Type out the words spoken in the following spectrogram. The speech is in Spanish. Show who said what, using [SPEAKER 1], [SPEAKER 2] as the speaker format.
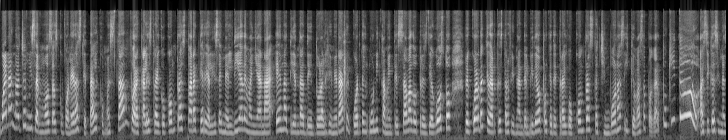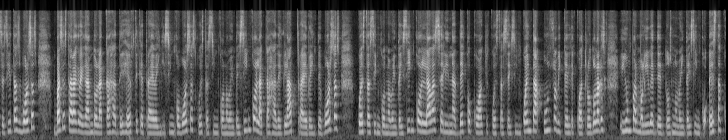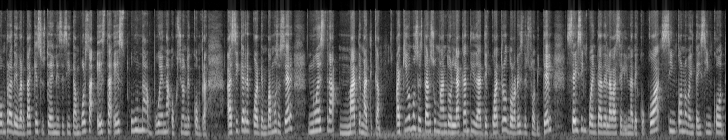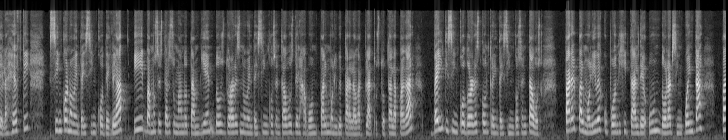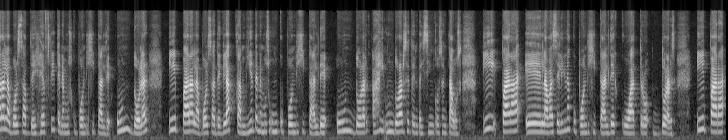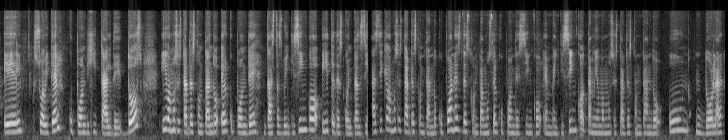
[SPEAKER 1] Buenas noches mis hermosas cuponeras, ¿qué tal? ¿Cómo están? Por acá les traigo compras para que realicen el día de mañana en la tienda de Dólar General. Recuerden únicamente sábado 3 de agosto. Recuerda quedarte hasta el final del video porque te traigo compras cachimbonas y que vas a pagar poquito. Así que si necesitas bolsas, vas a estar agregando la caja de Hefty que trae 25 bolsas, cuesta $5.95. La caja de Glab trae 20 bolsas, cuesta $5.95. La vaselina de Cocoa que cuesta $6.50. Un suavitel de 4 dólares y un palmolive de $2.95. Esta compra de verdad que es ustedes necesitan bolsa, esta es una buena opción de compra. Así que recuerden, vamos a hacer nuestra matemática. Aquí vamos a estar sumando la cantidad de 4 dólares del Suavitel, 6.50 de la vaselina de Cocoa, 5.95 de la Hefty, 5.95 de Glab y vamos a estar sumando también 2 dólares 95 centavos del jabón Palmolive para lavar platos. Total a pagar 25 dólares con 35 centavos. Para el Palmolive, cupón digital de 1 dólar 50 para la bolsa de Hefty tenemos cupón digital de un dólar y para la bolsa de Glad también tenemos un cupón digital de un dólar, ay, un dólar 75 centavos. Y para eh, la vaselina cupón digital de 4 dólares. Y para el Suavitel cupón digital de 2 y vamos a estar descontando el cupón de gastas 25 y te descuentan 5. Así que vamos a estar descontando cupones, descontamos el cupón de 5 en 25, también vamos a estar descontando un dólar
